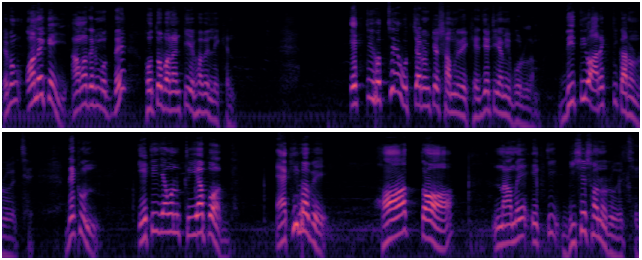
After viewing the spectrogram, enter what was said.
এবং অনেকেই আমাদের মধ্যে হতো বানানটি এভাবে লেখেন। একটি হচ্ছে উচ্চারণকে সামনে রেখে, যেটি আমি বললাম। দ্বিতীয় আরেকটি কারণ রয়েছে। দেখুন, এটি যেমন ক্রিয়াপদ, একইভাবে হ, ত নামে একটি বিশেষণও রয়েছে।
